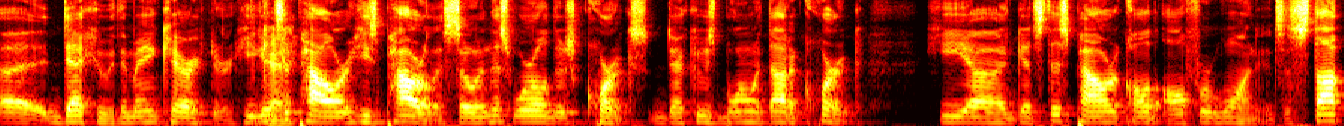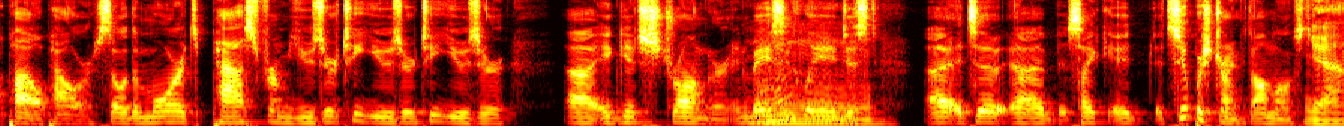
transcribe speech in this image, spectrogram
uh, Deku, the main character, he gets Okay. a power. He's powerless. So, in this world, there's quirks. Deku's born without a quirk. He uh, gets this power called All for One. It's a stockpile power. So, the more it's passed from user to user to user, uh, it gets stronger. And basically, it just uh, it's a uh, it's like it, it's super strength almost, Yeah.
